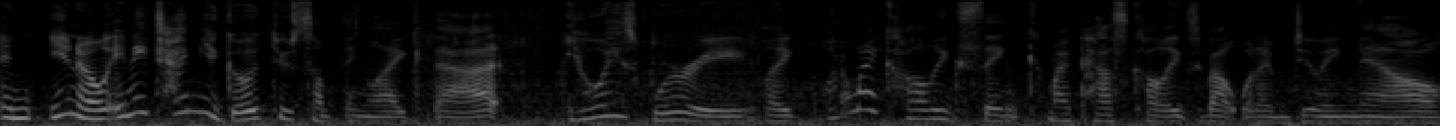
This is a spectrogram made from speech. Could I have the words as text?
And you know, anytime you go through something like that, you always worry, like, what do my colleagues think, my past colleagues, about what I'm doing now?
